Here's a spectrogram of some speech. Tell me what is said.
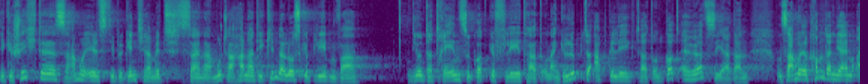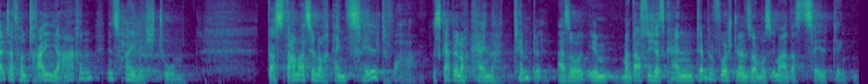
Die Geschichte Samuels, die beginnt ja mit seiner Mutter Hannah, die kinderlos geblieben war, die unter Tränen zu Gott gefleht hat und ein Gelübde abgelegt hat. Und Gott erhört sie ja dann. Und Samuel kommt dann ja im Alter von drei Jahren ins Heiligtum, das damals ja noch ein Zelt war. Es gab ja noch keinen Tempel. Also man darf sich jetzt keinen Tempel vorstellen, sondern muss immer an das Zelt denken.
